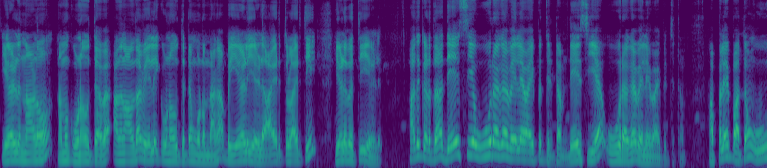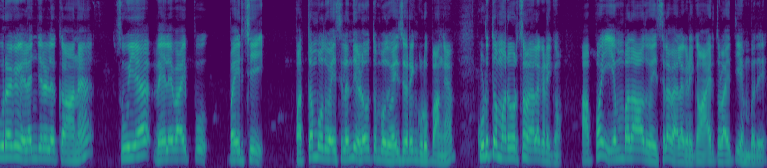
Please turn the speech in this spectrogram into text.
ஏழு நாளும் நமக்கு உணவு தேவை. அதனால தான் வேலைக்கு உணவு திட்டம் கொண்டு வந்தாங்க. அப்போ ஏழு ஏழு ஆயிரத்தி தொள்ளாயிரத்தி எழுபத்தி ஏழு. அதுக்கடுத்தா தேசிய ஊரக வேலைவாய்ப்பு திட்டம் தேசிய ஊரக வேலைவாய்ப்பு திட்டம். அப்போலே பார்த்தோம். ஊரக இளைஞர்களுக்கான சுய வேலைவாய்ப்பு பயிற்சி பத்தொம்போது வயசுலேருந்து எழுபத்தொம்போது வயசு வரைக்கும் கொடுப்பாங்க. கொடுத்த மறு வருஷம் வேலை கிடைக்கும். அப்போ எண்பதாவது வயசில் வேலை கிடைக்கும். ஆயிரத்தி தொள்ளாயிரத்தி எண்பது.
